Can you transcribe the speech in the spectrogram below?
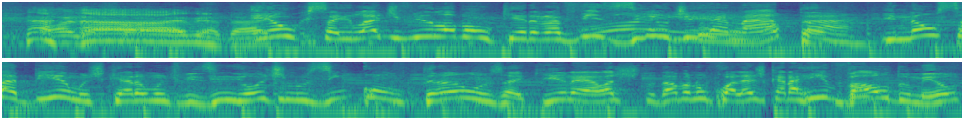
Olha só. Ah, é verdade. Eu que saí lá de Vila Valqueira, era vizinho Oi, de Renata. opa. E não sabíamos que éramos vizinhos. E hoje nos encontramos aqui, né? Ela estudava num colégio que era rival do meu.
